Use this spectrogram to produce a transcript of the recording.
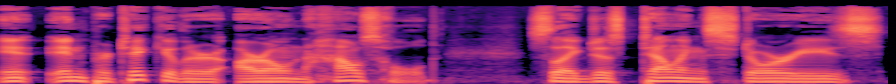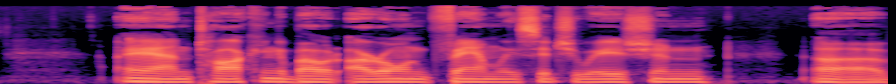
In, in particular, our own household. So, like just telling stories and talking about our own family situation, uh,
